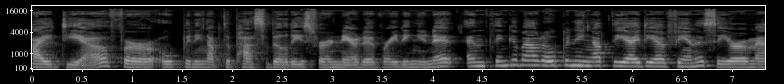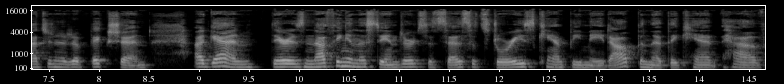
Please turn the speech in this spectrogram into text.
idea for opening up the possibilities for a narrative writing unit and think about opening up the idea of fantasy or imaginative fiction. Again, there is nothing in the standards that says that stories can't be made up and that they can't have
